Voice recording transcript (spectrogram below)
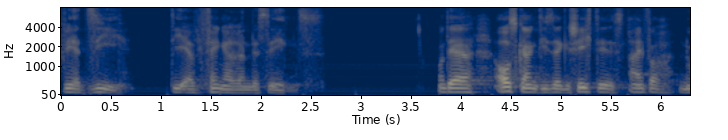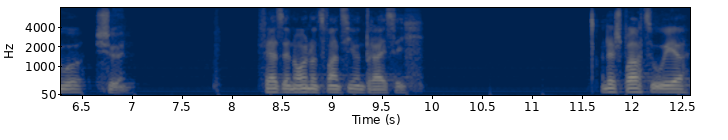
wird sie die Empfängerin des Segens. Und der Ausgang dieser Geschichte ist einfach nur schön. Verse 29 und 30. Und er sprach zu ihr,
